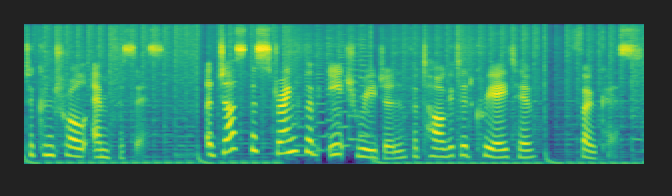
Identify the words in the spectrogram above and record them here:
to control emphasis. Adjust the strength of each region for targeted creative focus.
